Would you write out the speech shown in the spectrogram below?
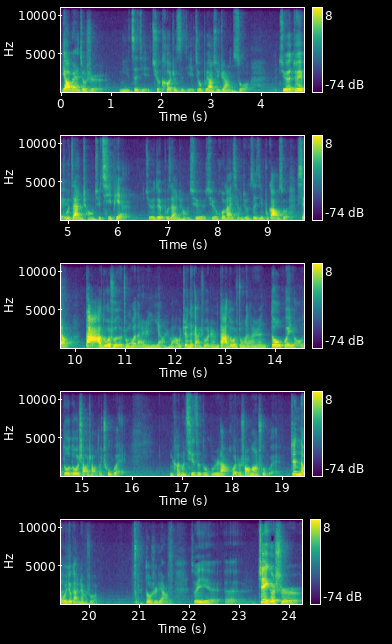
要不然就是你自己去克制自己，就不要去这样做，绝对不赞成去欺骗，绝对不赞成去去婚外情，就自己不告诉像。大多数的中国男人一样，是吧？我真的敢说，真是大多数中国男人都会有多多少少的出轨，你可能妻子都不知道，或者双方出轨，真的我就敢这么说，都是这样的。所以，呃，这个是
